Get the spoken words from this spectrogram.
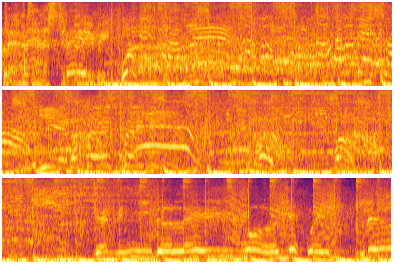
fantastic baby.，Yeah 见你的泪我也会流，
